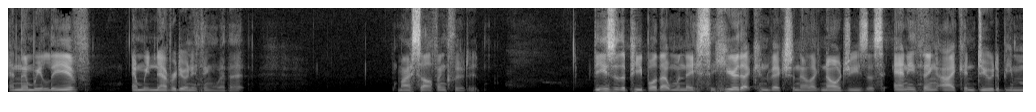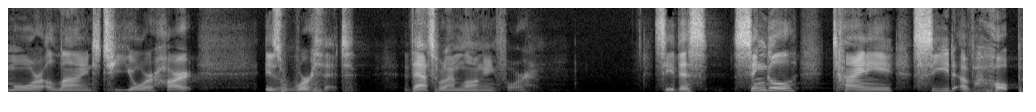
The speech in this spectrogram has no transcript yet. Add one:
And then we leave and we never do anything with it, myself included. These are the people that when they hear that conviction, they're like, no, Jesus, anything I can do to be more aligned to your heart is worth it. That's what I'm longing for. See, this single tiny seed of hope,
